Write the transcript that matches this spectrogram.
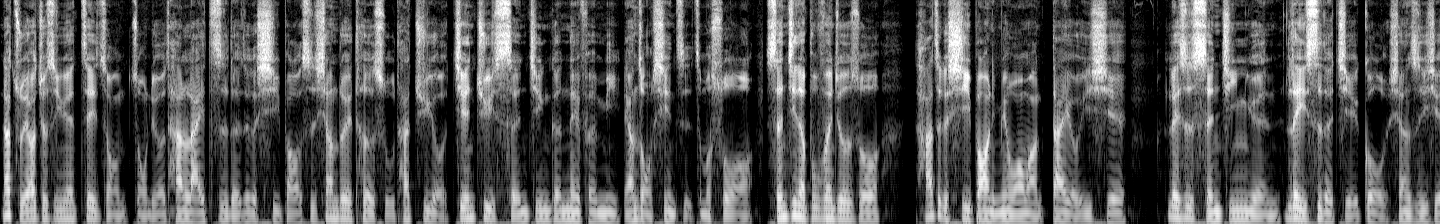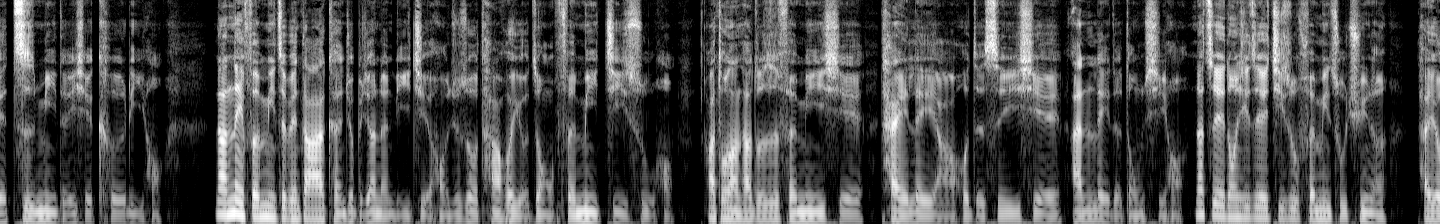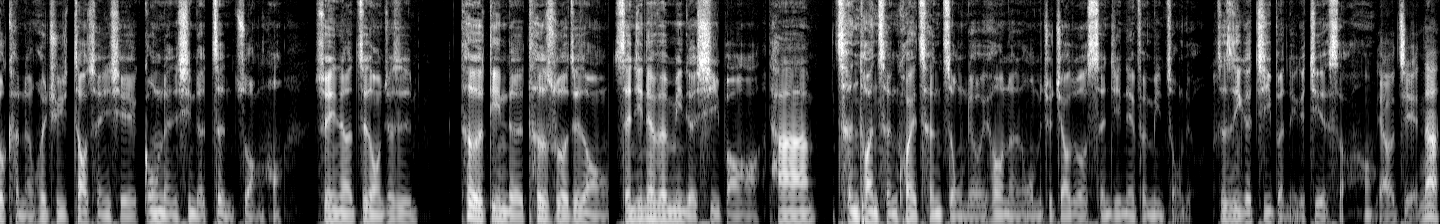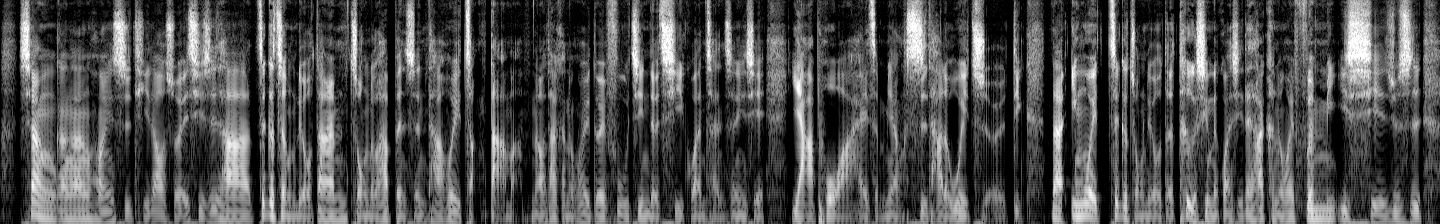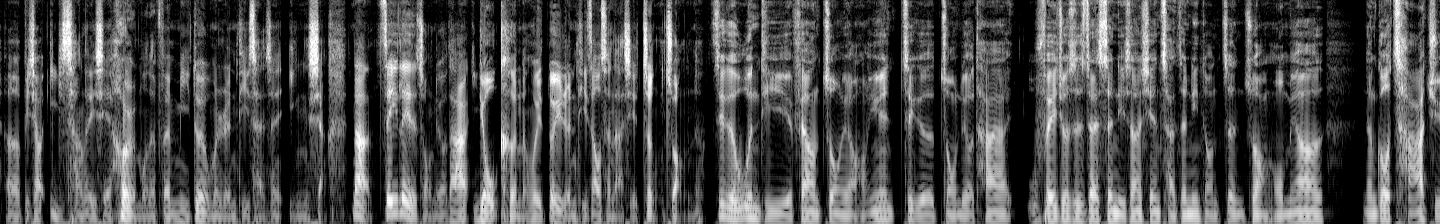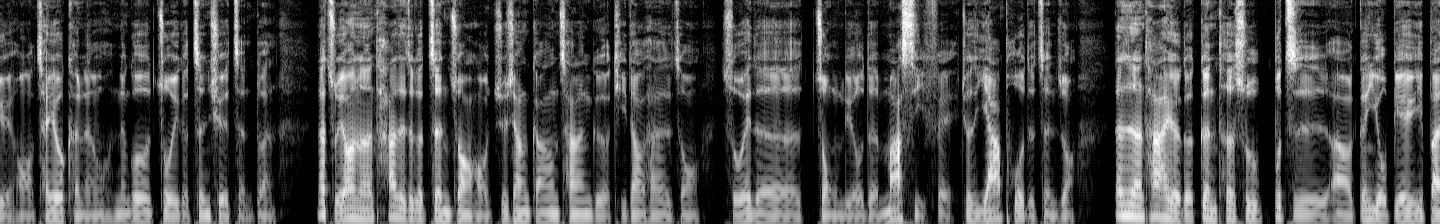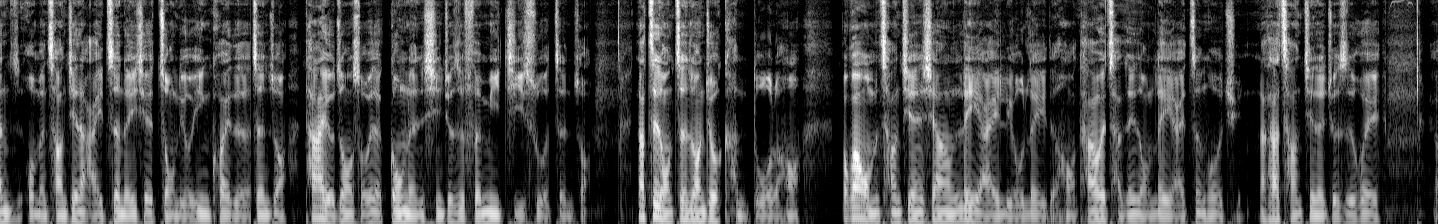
那主要就是因为这种肿瘤它来自的这个细胞是相对特殊，它具有兼具神经跟内分泌两种性质。怎么说哦？神经的部分就是说，它这个细胞里面往往带有一些类似神经元类似的结构，像是一些致密的一些颗粒哈。那内分泌这边大家可能就比较能理解哈，就是说它会有这种分泌激素哈。那通常它都是分泌一些肽类啊，或者是一些胺类的东西哈。那这些东西，这些激素分泌出去呢，它有可能会去造成一些功能性的症状哈。所以呢，这种就是特定的、特殊的这种神经内分泌的细胞啊，它成团成块成肿瘤以后呢，我们就叫做神经内分泌肿瘤。这是一个基本的一个介绍。了解。那像刚刚黄医师提到说，诶，其实它这个肿瘤，当然肿瘤它本身它会长大嘛，然后它可能会对附近的器官产生一些压迫啊，还是怎么样，视它的位置而定。那因为这个肿瘤的特性的关系，但它可能会分泌一些就是呃比较异常的一些荷尔蒙的分泌，对我们人体产生影响。那这一类的肿瘤，它有可能会对人体造成哪些症状呢？这个问题也非常重要哈，因为这个肿瘤它无非就是在身体上先产生临床症状，我们要。能够察觉哦，才有可能能够做一个正确诊断。那主要呢，它的这个症状哦，就像刚刚苍蓝鸽有提到，它的这种所谓的肿瘤的 mass effect，就是压迫的症状。但是呢，它还有一个更特殊，不止啊，跟有别于一般我们常见的癌症的一些肿瘤硬块的症状，它还有这种所谓的功能性，就是分泌激素的症状。那这种症状就很多了哈，包括我们常见的像类癌瘤类的哈，它会产生一种类癌症候群。那它常见的就是会。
